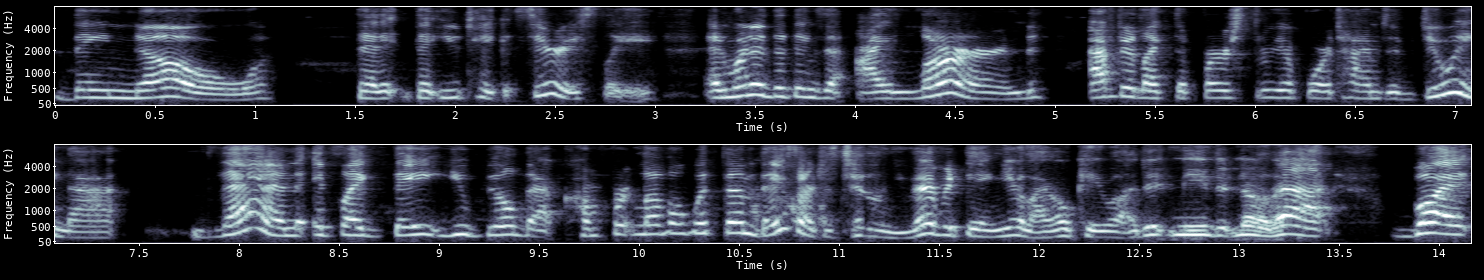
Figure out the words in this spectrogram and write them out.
they know that it, that you take it seriously. And one of the things that i learned after like the first three or four times of doing that then it's like they you build that comfort level with them. They start just telling you everything. You're like okay well i didn't need to know that. But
